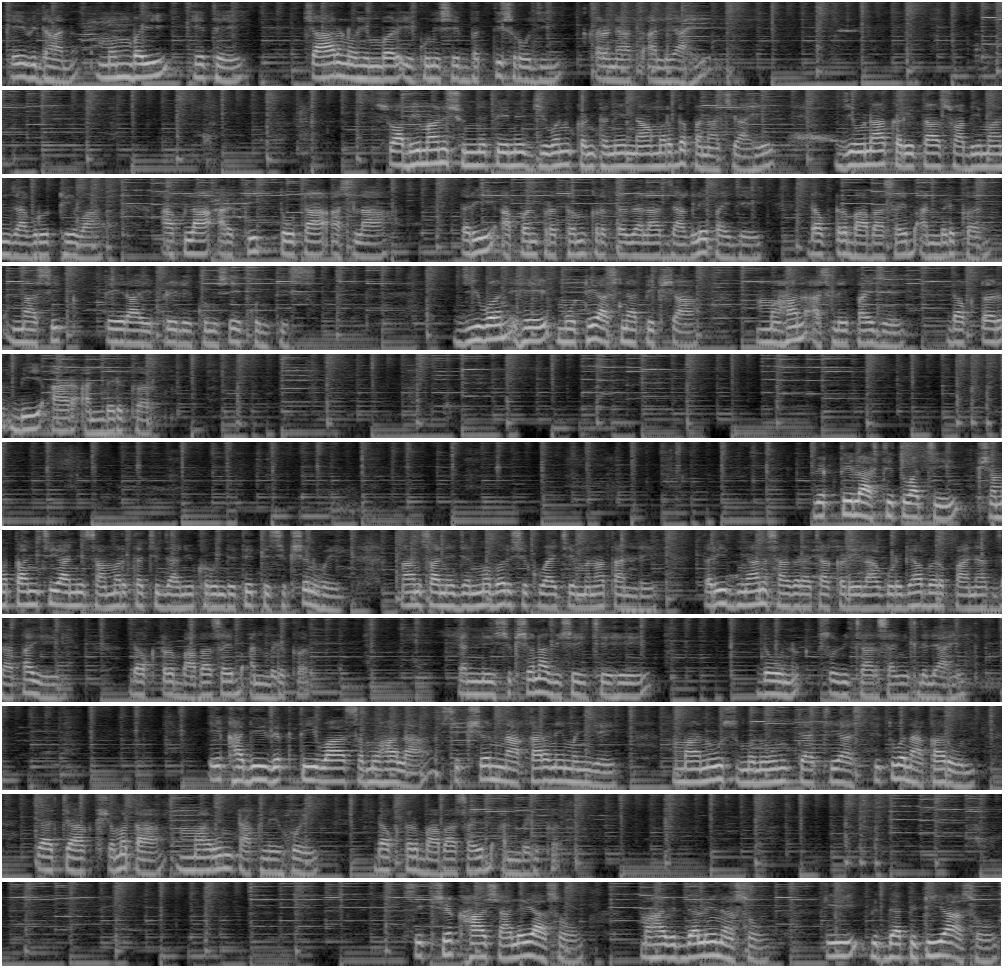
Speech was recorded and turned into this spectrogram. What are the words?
हे विधान मुंबई येथे चार नोव्हेंबर एकोणीसशे बत्तीस रोजी करण्यात आले आहे. स्वाभिमान शून्यतेने जीवन कंठणे नामर्दपणाचे आहे. जीवनाकरिता स्वाभिमान जागृत ठेवा. आपला आर्थिक तोटा असला तरी आपण प्रथम कर्तव्याला जागले पाहिजे. डॉक्टर बाबासाहेब आंबेडकर नाशिक तेरा एप्रिल एकोणीसशे एकोणतीस. जीवन हे मोठे असण्यापेक्षा महान असले पाहिजे डॉक्टर बी. आर. आंबेडकर. व्यक्तीला अस्तित्वाची क्षमतांची आणि सामर्थ्याची जाणीव करून देते ते शिक्षण होय. माणसाने जन्मभर शिकवायचे मनात आणले तरी ज्ञानसागराच्या कडेला गुडघ्याभर पाण्यात जाता येईल. डॉक्टर बाबासाहेब आंबेडकर यांनी शिक्षणाविषयीचे हे दोन सुविचार सांगितलेले आहेत. एखादी व्यक्ती वा समूहाला शिक्षण नाकारणे म्हणजे माणूस म्हणून त्याचे अस्तित्व नाकारून त्याच्या क्षमता मारून टाकणे होय डॉक्टर बाबासाहेब आंबेडकर. शिक्षक हा शालेय असो महाविद्यालयीन असो की विद्यापीठीय असो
